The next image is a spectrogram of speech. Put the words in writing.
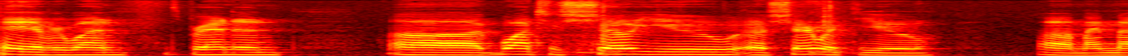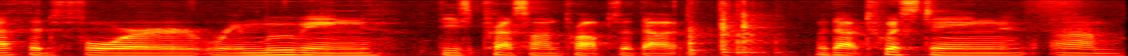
Hey everyone, it's Brandon. Uh, I want to show you, uh, share with you uh, my method for removing these press-on props without, without twisting, um,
